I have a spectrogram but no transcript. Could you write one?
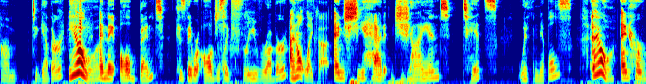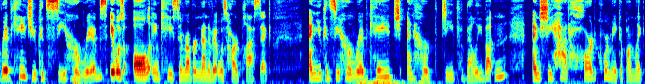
um together Ew. and they all bent because they were all just like free rubber. I don't like that. And she had giant tits with nipples. Ew. And her rib cage, you could see her ribs. It was all encased in rubber, none of it was hard plastic. And you could see her rib cage and her deep belly button. And she had hardcore makeup on, like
